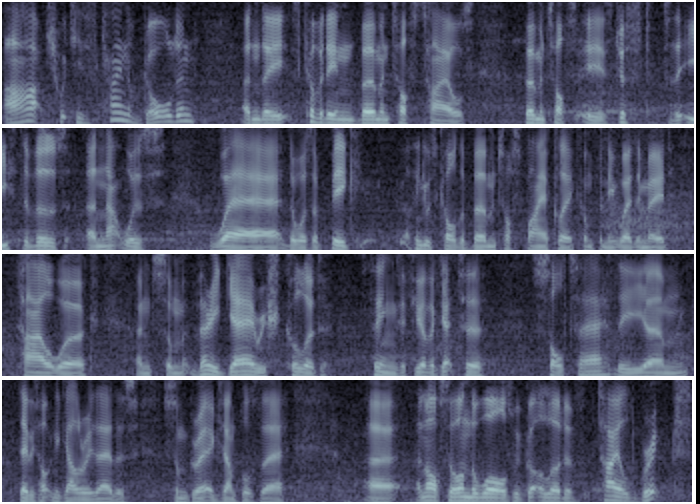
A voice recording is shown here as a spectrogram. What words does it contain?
arch which is kind of golden, and it's covered in Burmantofts tiles. Burmantofts is just to the east of us, and that was where there was a big, I think it was called the Burmantofts Fire Clay Company, where they made tile work and some very garish coloured things. If you ever get to Saltaire, the um, David Hockney Gallery there, there's some great examples there. Uh, and also on the walls, we've got a load of tiled bricks,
